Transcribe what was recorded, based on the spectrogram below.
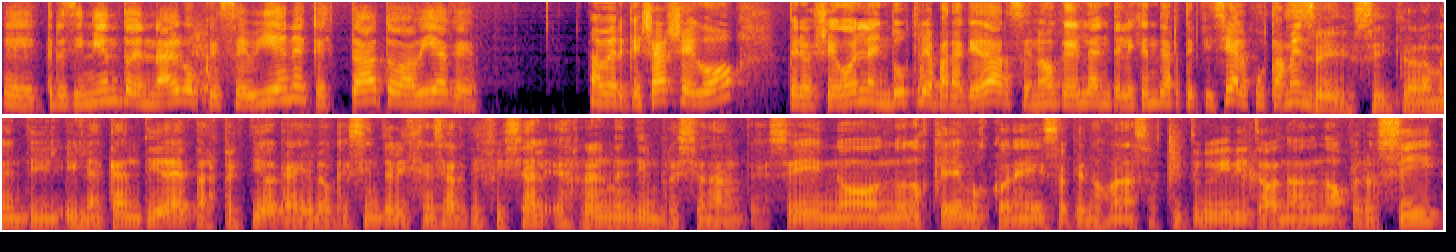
eh, crecimiento en algo que se viene, que está todavía, que a ver, que ya llegó, pero llegó en la industria para quedarse, ¿no? Que es la inteligencia artificial, justamente. Sí, sí, claramente. Y, la cantidad de perspectiva que hay lo que es inteligencia artificial es realmente impresionante, ¿sí? No, no nos quedemos con eso, que nos van a sustituir y todo, no, no, no, pero sí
